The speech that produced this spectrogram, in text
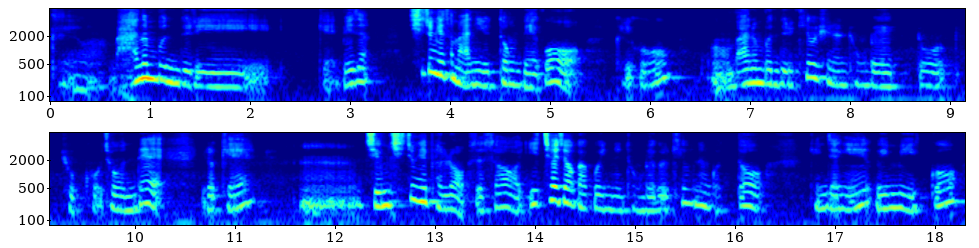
그 많은 분들이 이렇게 매장 시중에서 많이 유통되고 그리고 어, 많은 분들이 키우시는 동백도 좋고 좋은데 이렇게 음, 지금 시중에 별로 없어서 잊혀져 가고 있는 동백을 키우는 것도 굉장히 의미 있고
